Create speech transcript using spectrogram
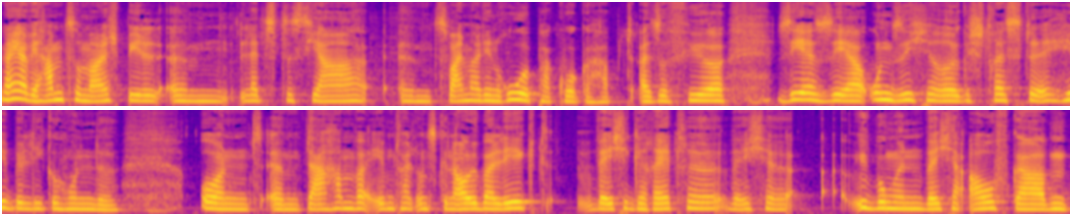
Naja, wir haben zum Beispiel ähm, letztes Jahr ähm, zweimal den Ruheparcours gehabt, also für sehr, sehr unsichere, gestresste, hibbelige Hunde. Und ähm, da haben wir eben halt uns genau überlegt, welche Geräte, welche Übungen, welche Aufgaben.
